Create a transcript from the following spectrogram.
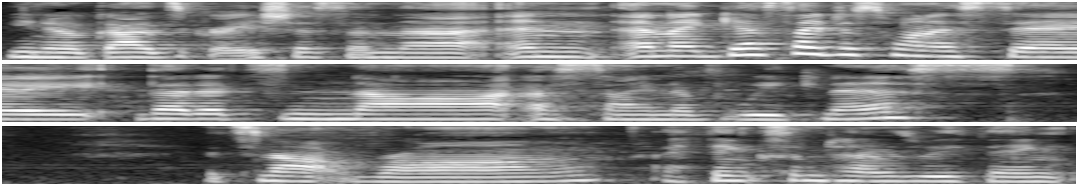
you know god's gracious in that and and i guess i just want to say that it's not a sign of weakness it's not wrong i think sometimes we think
